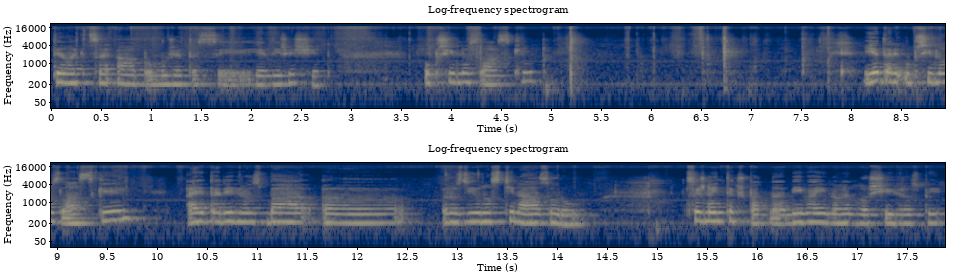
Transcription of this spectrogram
ty lekce a pomůžete si je vyřešit. Upřímnost lásky. Je tady upřímnost lásky a je tady hrozba uh, rozdílnosti názorů, což není tak špatné, bývají mnohem horší hrozby.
